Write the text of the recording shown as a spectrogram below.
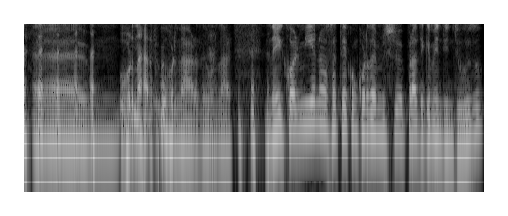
Uh, o Bernardo. O Bernardo, o Bernardo. Na economia nós até concordamos praticamente em tudo,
